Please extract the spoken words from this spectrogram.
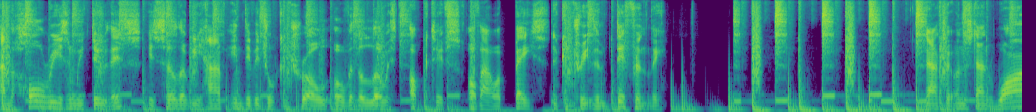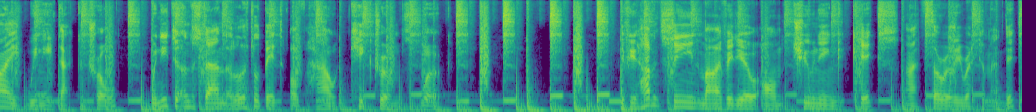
and the whole reason we do this is so that we have individual control over the lowest octaves of our bass and can treat them differently. Now, to understand why we need that control, we need to understand a little bit of how kick drums work. If you haven't seen my video on tuning kicks, I thoroughly recommend it.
